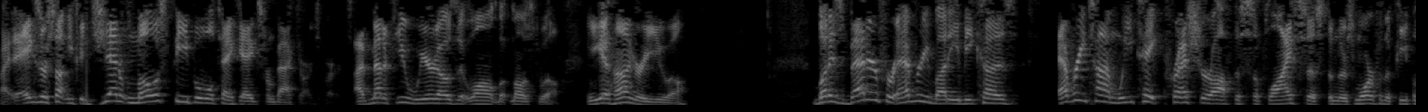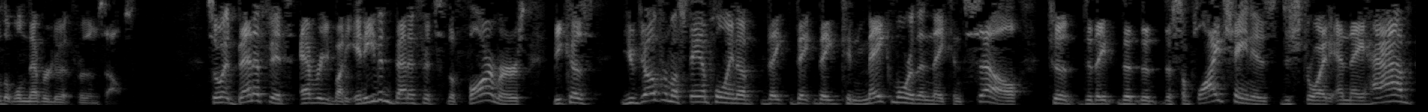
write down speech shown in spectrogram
Right? Eggs are something you can gen, most people will take eggs from backyards birds. I've met a few weirdos that won't, but most will. And you get hungry, you will. But it's better for everybody because every time we take pressure off the supply system, there's more for the people that will never do it for themselves. So it benefits everybody. It even benefits the farmers because you go from a standpoint of they, they, they can make more than they can sell to, they, the, the, the supply chain is destroyed and they have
